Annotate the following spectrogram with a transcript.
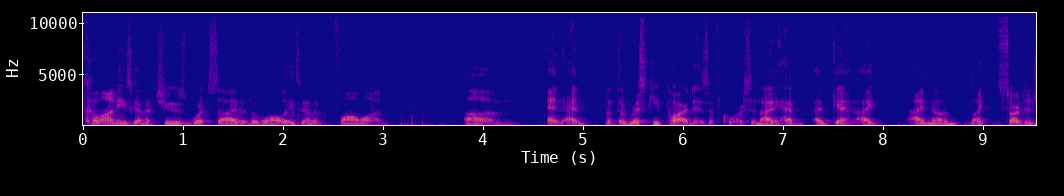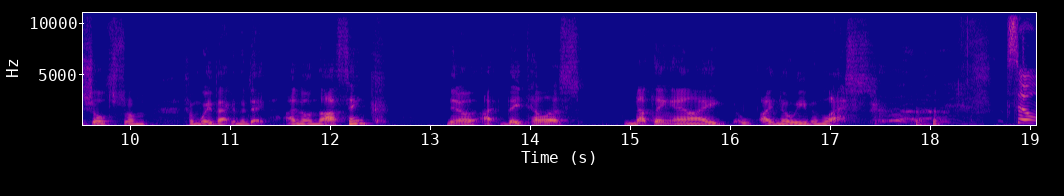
Kalani's going to choose what side of the wall he's going to fall on. Um, and and but the risky part is, of course, and I have again, I I know like Sergeant Schultz from from way back in the day. I know nothing. You know, I, they tell us nothing, and I I know even less. So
